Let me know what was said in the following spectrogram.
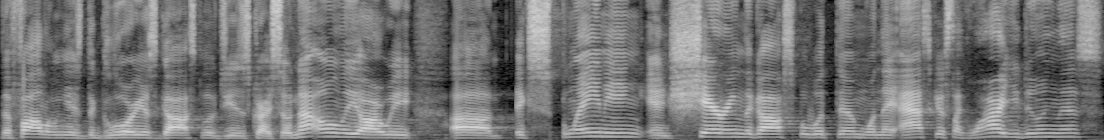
the following is the glorious gospel of Jesus Christ. So not only are we uh, explaining and sharing the gospel with them when they ask us, like, why are you doing this?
